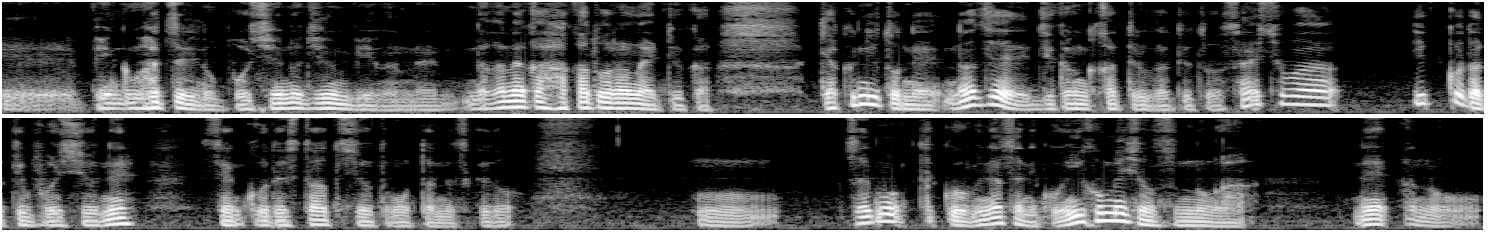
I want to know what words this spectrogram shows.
えーピンク祭りの募集の準備がねなかなかはかどらないというか逆に言うとねなぜ時間かかってるかというと最初は1個だけ募集ね先行でスタートしようと思ったんですけどうんそれも結構皆さんにこうインフォメーションするのがねあの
